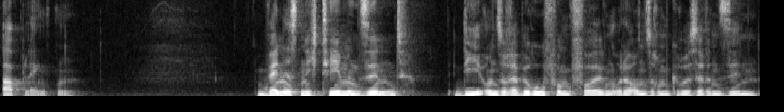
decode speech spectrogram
ablenken. Wenn es nicht Themen sind, die unserer Berufung folgen oder unserem größeren Sinn,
